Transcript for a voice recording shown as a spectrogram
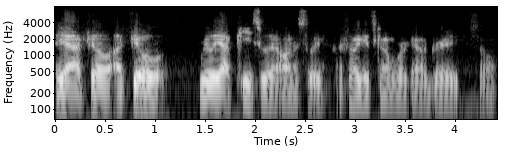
yeah, I feel I feel really at peace with it. Honestly, I feel like it's going to work out great. So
